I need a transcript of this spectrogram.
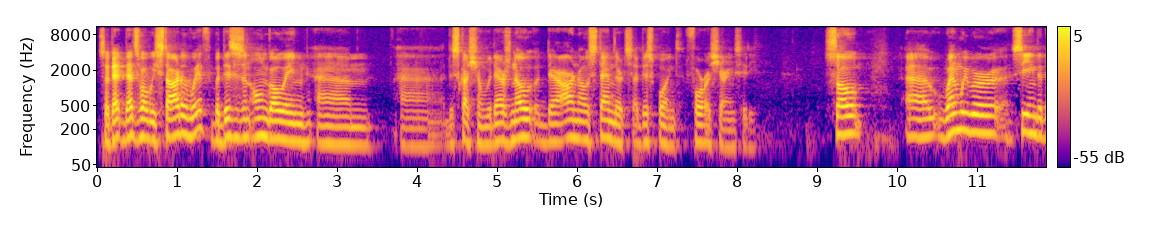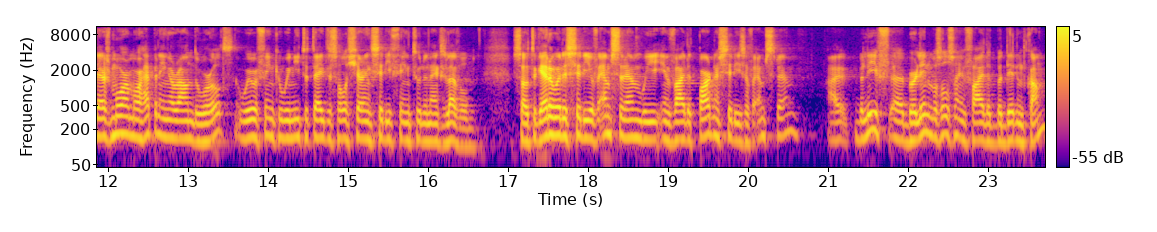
So that, that's what we started with, but this is an ongoing um, uh, discussion. There's no, there are no standards at this point for a sharing city. So uh, when we were seeing that there's more and more happening around the world, we were thinking we need to take this whole sharing city thing to the next level. So together with the city of Amsterdam, we invited partner cities of Amsterdam. I believe uh, Berlin was also invited but didn't come,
